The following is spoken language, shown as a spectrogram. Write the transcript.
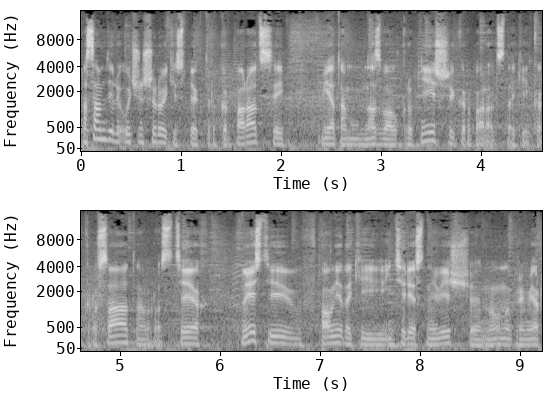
На самом деле очень широкий спектр корпораций. Я там назвал крупнейшие корпорации, такие как Росатом, Ростех. Но есть и вполне такие интересные вещи. Ну, например,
